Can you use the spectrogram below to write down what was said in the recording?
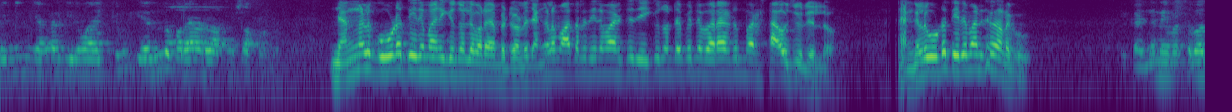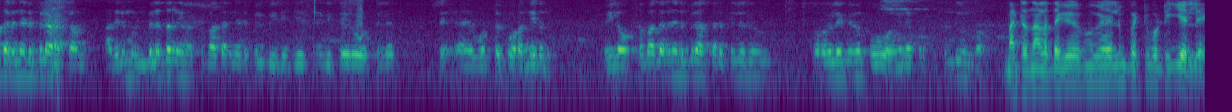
വിന്നിംഗ് ഞങ്ങൾ തീരുമാനിക്കും എന്ന് പറയാനുള്ള ആത്മവിശ്വാസമുണ്ട്. ഞങ്ങൾ കൂടെ തീരുമാനിക്കുന്നല്ലേ പറയാൻ പറ്റുള്ളൂ. ഞങ്ങൾ മാത്രം തീരുമാനിച്ച് ജയിക്കുന്നുണ്ടെങ്കിൽ പിന്നെ വേറെ ആരും വരേണ്ട ആവശ്യമില്ലല്ലോ. ഞങ്ങൾ കൂടെ തീരുമാനിച്ചാൽ നടക്കൂ. കഴിഞ്ഞ നിയമസഭാ തെരഞ്ഞെടുപ്പിലടക്കം അതിന് മുൻപിലത്തെ നിയമസഭാ തെരഞ്ഞെടുപ്പിൽ ബി ഡി ജെ എസിന് കിട്ടിയ ഒരു വോട്ടിൽ വോട്ട് കുറഞ്ഞിരുന്നു. ഈ ലോക്സഭാ തെരഞ്ഞെടുപ്പിൽ അത്തരത്തിലൊരു കുറവിലേക്കൊക്കെ പോകുമോ അങ്ങനെ പ്രതിസന്ധി ഉണ്ടോ? മറ്റന്നാളത്തേക്ക് മുകളിലും പെട്ടുപൊട്ടിക്കുകയല്ലേ?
